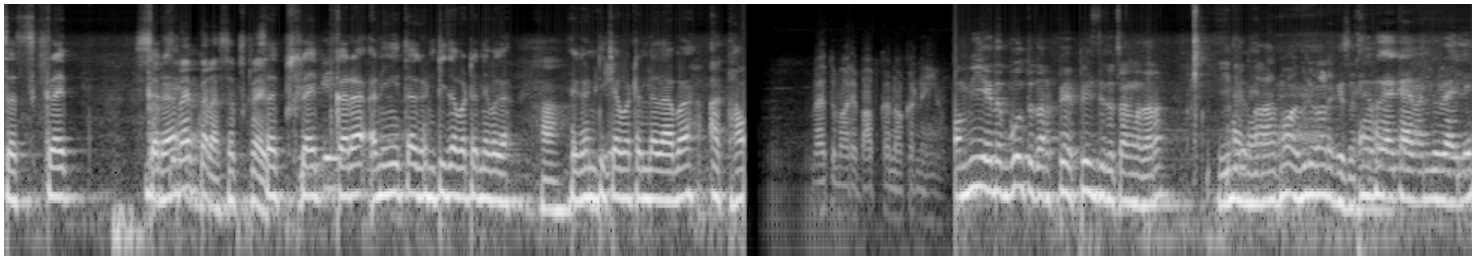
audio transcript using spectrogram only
सबस्क्राईब करा. सबस्क्राईब करा सबस्क्राईब सबस्क्राईब करा आणि इथं घंटीचं बटन आहे बघा. हा. या घंटीच्या बटनला दाबा. मी एकदा बोलतो जरा पे पेज देतो चांगला जरा. नाही, नाही. व्हिडिओ काढा की सर. हे बघा काय म्हणून राहिले.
